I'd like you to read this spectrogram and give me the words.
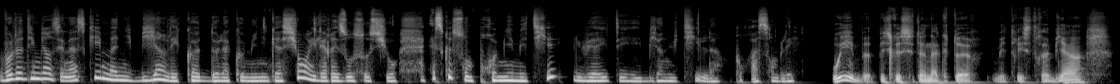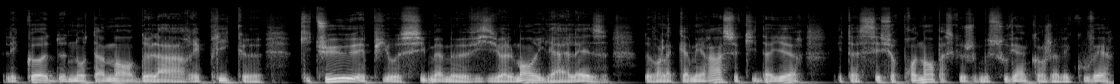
Volodymyr Zelensky manie bien les codes de la communication et les réseaux sociaux. Est-ce que son premier métier lui a été bien utile pour rassembler? Oui, bah, puisque c'est un acteur, il maîtrise très bien les codes, notamment de la réplique euh, qui tue, et puis aussi même euh, visuellement, il est à l'aise devant la caméra, ce qui d'ailleurs est assez surprenant, parce que je me souviens quand j'avais couvert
